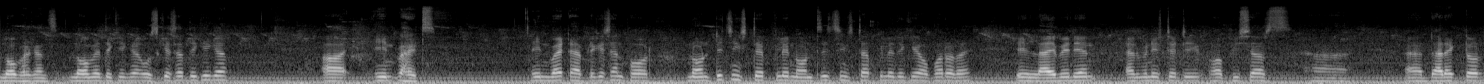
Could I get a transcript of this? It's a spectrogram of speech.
law vacancy law में देखिएगा उसके साथ देखिएगा invites invite application for non teaching staff के लिए नॉन टीचिंग स्टेप के लिए देखिए ऑफ़र हो रहा है। ये librarian administrative officers director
